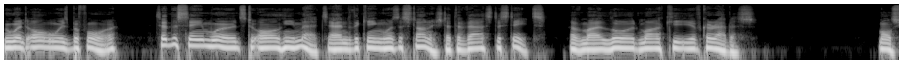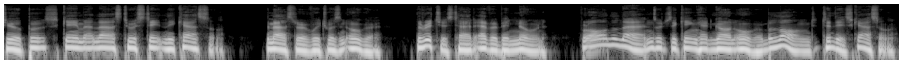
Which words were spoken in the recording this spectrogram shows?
who went always before, said the same words to all he met, and the king was astonished at the vast estates of my lord Marquis of Carabas. Monsieur Puss came at last to a stately castle, the master of which was an ogre, the richest had ever been known, for all the lands which the king had gone over belonged to this castle.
